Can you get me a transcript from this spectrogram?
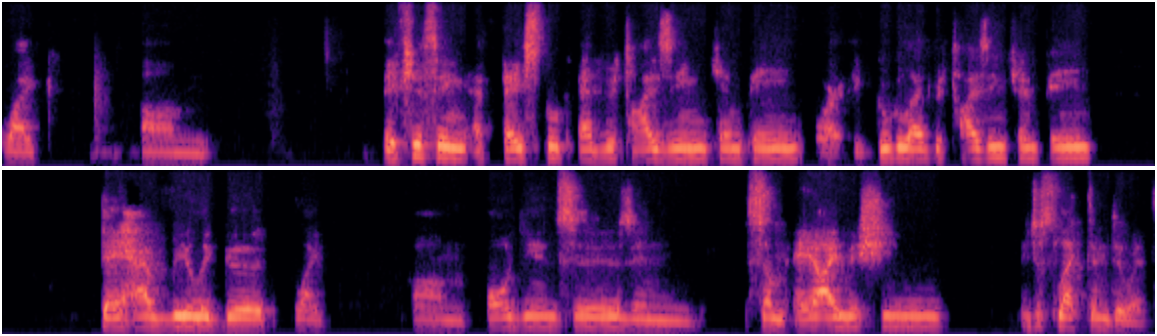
like um, if you think a Facebook advertising campaign or a Google advertising campaign, they have really good like um, audiences and some AI machine. You just let them do it.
